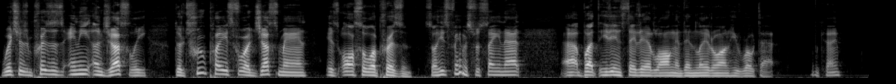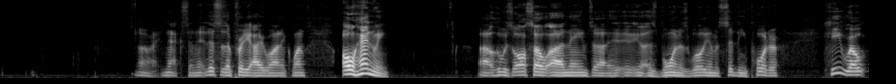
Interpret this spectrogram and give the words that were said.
which imprisons any unjustly, the true place for a just man is also a prison. So he's famous for saying that, uh, but he didn't stay there long, and then later on he wrote that. Okay? All right, next. And this is a pretty ironic one. O. Henry, uh, who was also uh, named, uh, as born as William Sidney Porter, he wrote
